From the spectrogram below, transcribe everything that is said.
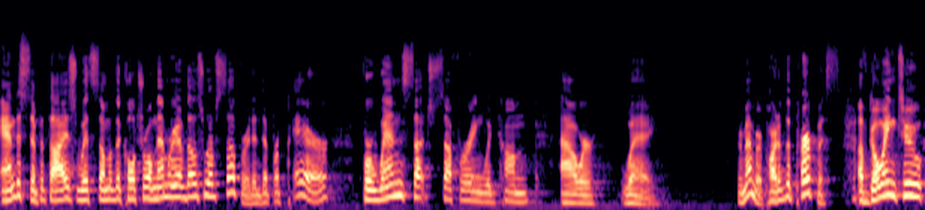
and to sympathize with some of the cultural memory of those who have suffered and to prepare for when such suffering would come our way. Remember, part of the purpose of going to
